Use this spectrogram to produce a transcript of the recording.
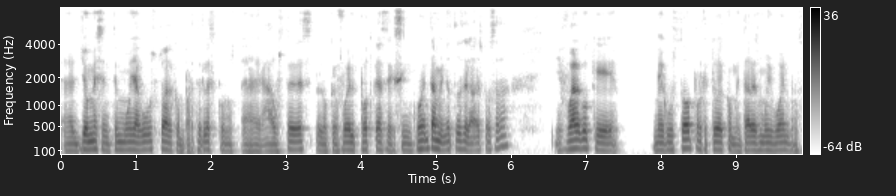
Eh, yo me sentí muy a gusto al compartirles con, eh, a ustedes lo que fue el podcast de 50 minutos de la vez pasada y fue algo que me gustó porque tuve comentarios muy buenos.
